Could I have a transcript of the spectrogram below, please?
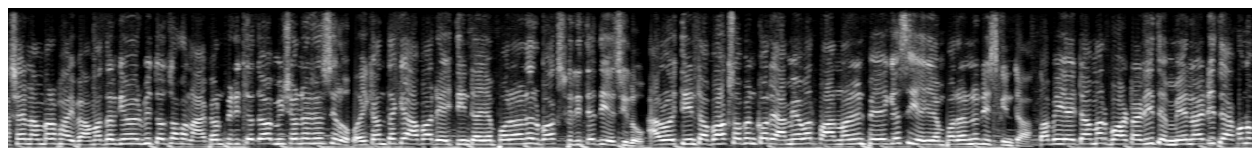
আশায় নাম্বার ফাইভ আমাদের গেমের ভিতর যখন আইফোন ফ্রিতে দেওয়া মিশন এসেছিল, ওইখান থেকে আবার এই তিনটা এম্পোরানের বক্স ফ্রিতে দিয়েছিল। আর ওই তিনটা বক্স ওপেন করে আমি আবার পার্মানেন্ট পেয়ে গেছি এই এম্পোরানের স্ক্রিনটা। তবে এইটা আমার বট আইডিতে মেন আইডিতে এখনও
